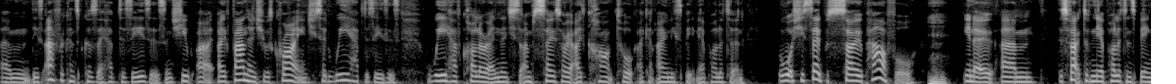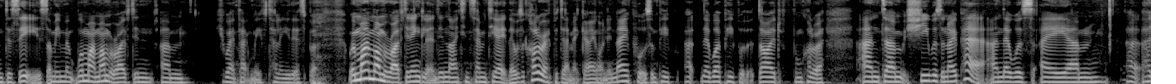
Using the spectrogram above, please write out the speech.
um, these Africans because they have diseases. And she, I, I found her and she was crying and she said, "We have diseases. We have cholera." And then she said, "I'm so sorry. I can't talk. I can only speak Neapolitan." But what she said was so powerful. Mhm. You know, um, this fact of Neapolitans being diseased. I mean, when my mum arrived in, um, she won't thank me for telling you this, but when my mum arrived in England in 1978, there was a cholera epidemic going on in Naples, and people uh, there were people that died from cholera. And um, she was an au pair, and there was a um, her,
